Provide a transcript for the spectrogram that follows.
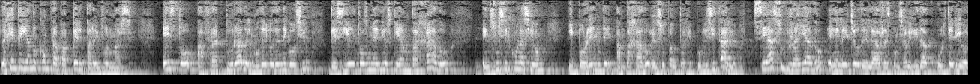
La gente ya no compra papel para informarse. Esto ha fracturado el modelo de negocio de ciertos medios que han bajado en su circulación y por ende han bajado en su pautaje publicitario. Se ha subrayado en el hecho de la responsabilidad ulterior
